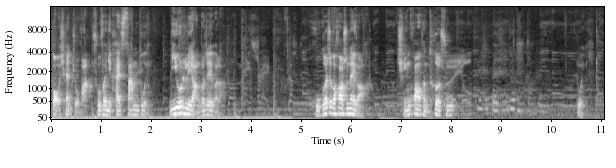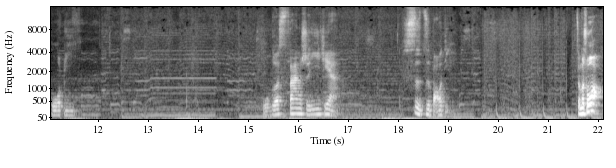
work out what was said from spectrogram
抱歉九八，除非你开三队，你有两个这个了。虎哥这个号是那个，情况很特殊。对，拖逼。虎哥三十一件，四字保底。怎么说？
